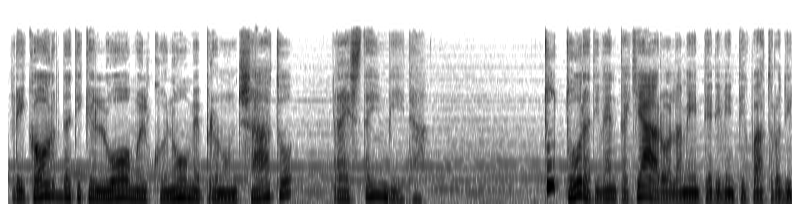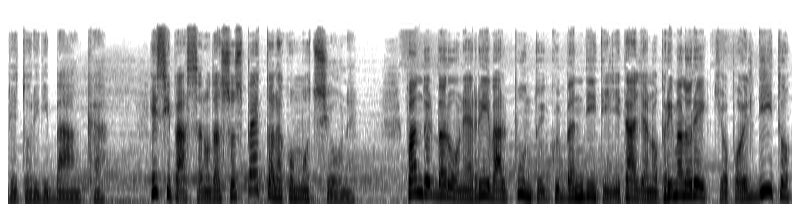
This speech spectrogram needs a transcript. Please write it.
Ricordati che l'uomo il cui nome è pronunciato resta in vita. Tuttora diventa chiaro alla mente dei 24 direttori di banca e si passano dal sospetto alla commozione. Quando il barone arriva al punto in cui i banditi gli tagliano prima l'orecchio, poi il dito,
